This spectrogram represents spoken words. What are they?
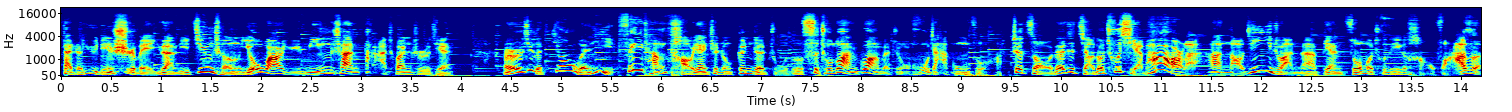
带着御林侍卫远离京城，游玩于名山大川之间。而这个刁文义非常讨厌这种跟着主子四处乱逛的这种护驾工作啊，这走的这脚都出血泡了啊！脑筋一转呢，便琢磨出了一个好法子。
